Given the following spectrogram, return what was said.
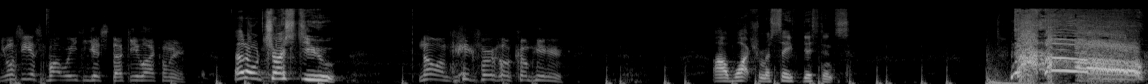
You want to see a spot where you can get stuck, Eli? Come here. I don't trust you. No, I'm Big Furgo. Come here. I'll watch from a safe distance. No!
